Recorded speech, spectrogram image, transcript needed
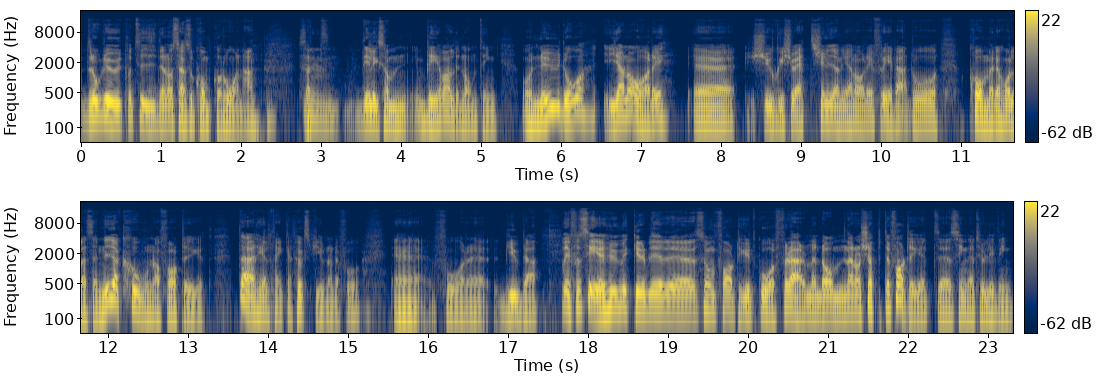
drog det ut på tiden och sen så kom coronan. Så att Mm. det liksom blev aldrig någonting. Och nu då i januari eh, 2021, 29 januari, fredag, då kommer det hållas en ny auktion av fartyget där helt enkelt högstbjudande får, eh, får eh, bjuda. Vi får se hur mycket det blir eh, som fartyget går för där, men de, när de köpte fartyget eh, Signature Living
